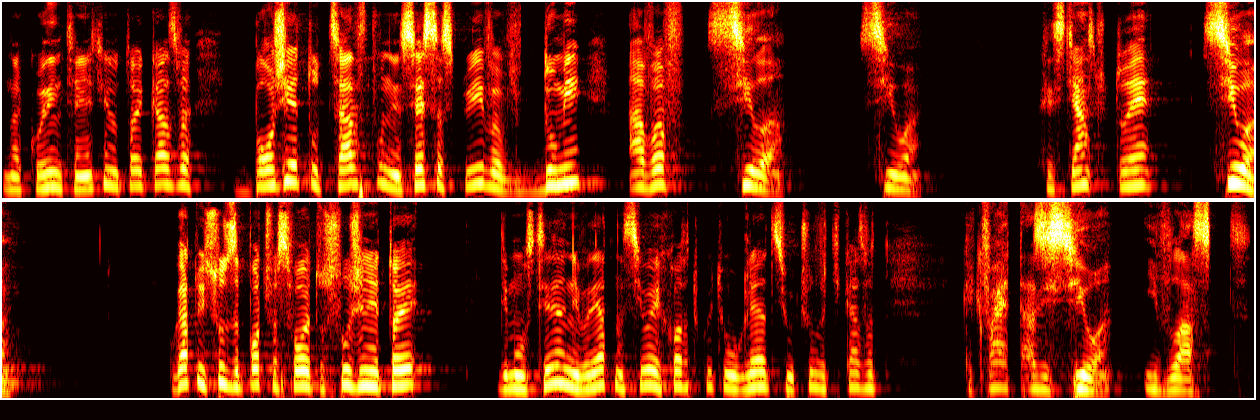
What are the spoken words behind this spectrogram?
на коринтияните, но той казва, Божието царство не се състои в думи, а в сила. Сила. Християнството е сила. Когато Исус започва своето служение, той демонстрира невероятна сила и хората, които го гледат, се очудват и казват, каква е тази сила и власт.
